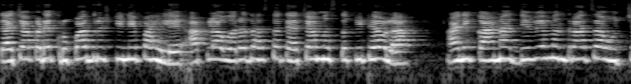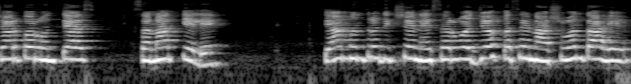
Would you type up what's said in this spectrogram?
त्याच्याकडे कृपादृष्टीने पाहिले. आपला वरदहस्त त्याच्या मस्तकी ठेवला आणि कानात दिव्य मंत्राचा उच्चार करून त्यास सनात केले. त्या मंत्रदीक्षेने सर्व जग कसे नाशवंत आहे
